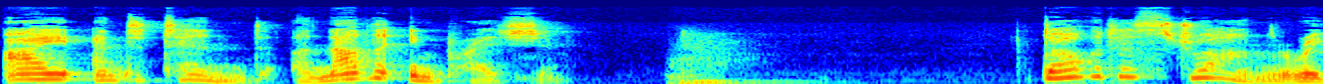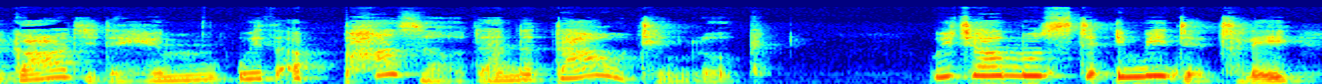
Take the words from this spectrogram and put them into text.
I entertained another impression. Dr. Strong regarded him with a puzzled and doubting look, which almost immediately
